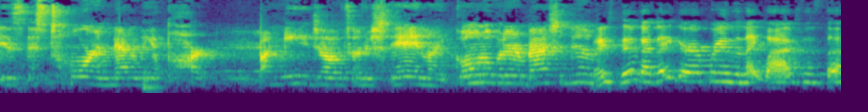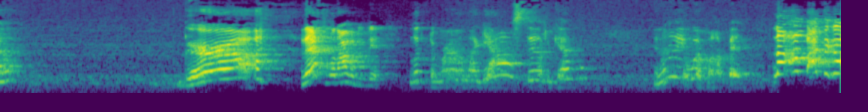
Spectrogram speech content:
is that's torn Natalie apart. I need y'all to understand, like going over there and bashing them. They still got their girlfriends and their wives and stuff. Girl, that's what I would have did. Looked around like y'all still together, and I ain't with my bitch. No, I'm about to go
